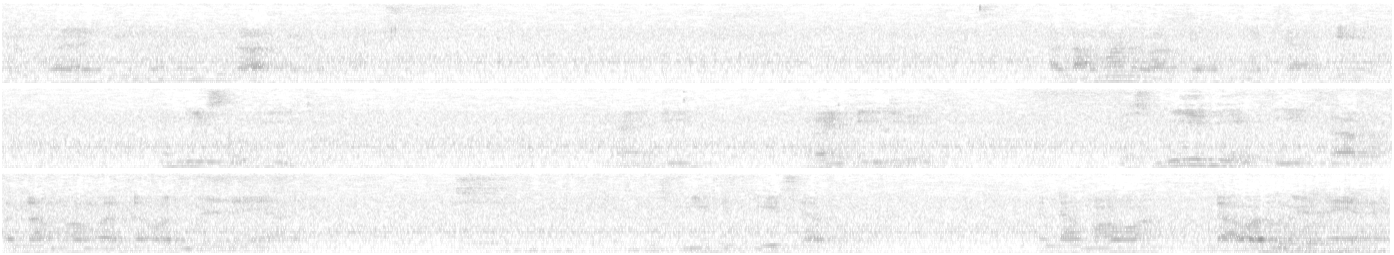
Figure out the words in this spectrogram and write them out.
فرمایا کہ انہوں نے انتظار کا کرنا نہیں علامہ نے واقعہ یہ کیا کہ انیس سو بیس نائنٹین ٹوینٹی ایٹ کشمیر میں پیر صاحب علامہ و لاہور ملنے آئے کشمیر میں صاحب علامہ و لاہور ملنے آئے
